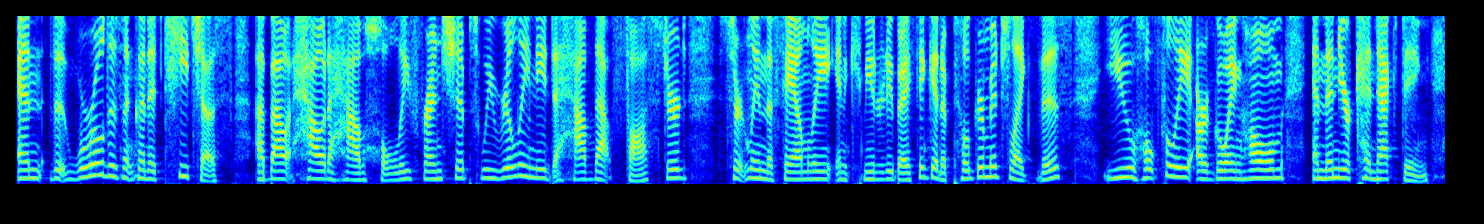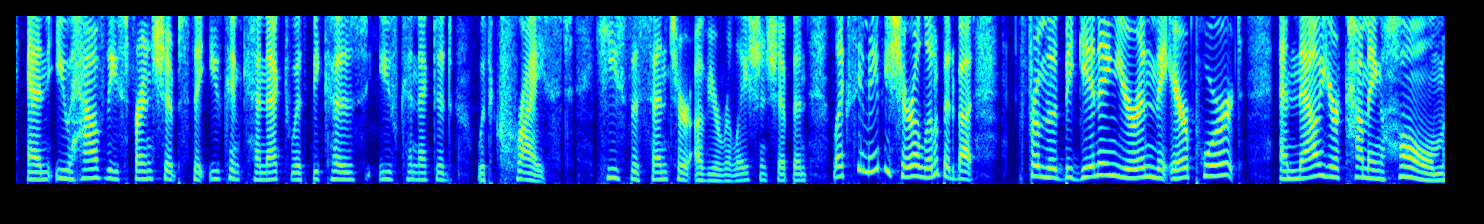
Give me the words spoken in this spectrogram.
And the world isn't going to teach us about how to have holy friendships. We really need to have that fostered, certainly in the family in community. But I think in a pilgrimage like this, you hopefully are going home and then you're connecting and you have these friendships that you can connect with because you've connected with Christ. He's the center of your relationship. And Lexie, maybe share a little bit about from the beginning you're in the airport and now you're coming home.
